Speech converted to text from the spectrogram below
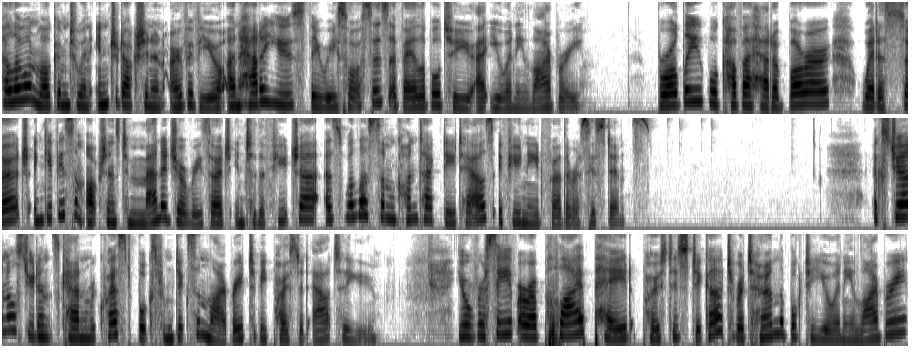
Hello and welcome to an introduction and overview on how to use the resources available to you at UNE Library. Broadly, we'll cover how to borrow, where to search, and give you some options to manage your research into the future, as well as some contact details if you need further assistance. External students can request books from Dixson Library to be posted out to you. You'll receive a reply paid postage sticker to return the book to UNE Library,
